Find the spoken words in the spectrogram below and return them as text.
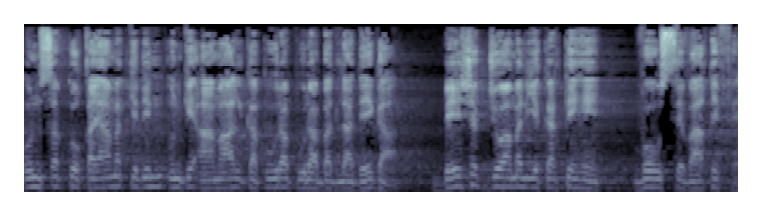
ان سب کو قیامت کے دن ان کے اعمال کا پورا پورا بدلہ دے گا۔ بے شک جو عمل یہ کرتے ہیں، وہ اس سے واقف ہے۔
